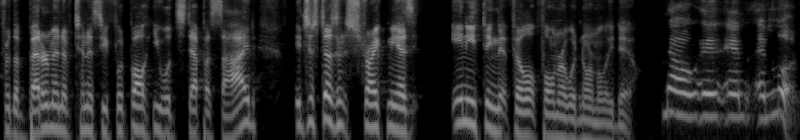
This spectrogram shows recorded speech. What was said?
for the betterment of Tennessee football, he would step aside. It just doesn't strike me as anything that Phillip Fulmer would normally do. No, and, and, and look,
